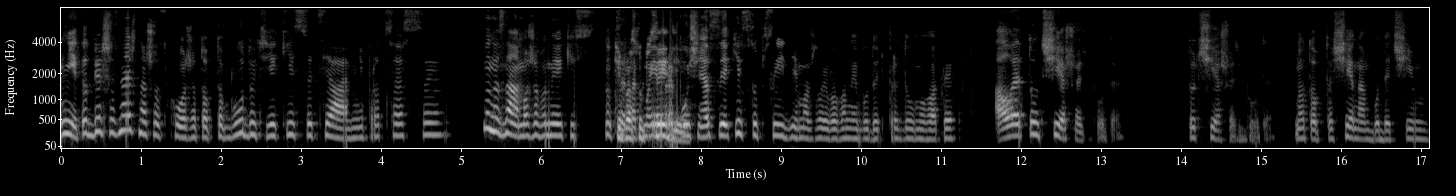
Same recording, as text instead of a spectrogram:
Ні, тут більше знаєш на що схоже? Тобто будуть якісь соціальні процеси. Ну, не знаю, може вони якісь, ну це Типа так моє субсидії? припущення, с- якісь субсидії, можливо, вони будуть придумувати. Але тут ще щось буде. Тут ще щось буде. Ну, тобто, ще нам буде чим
